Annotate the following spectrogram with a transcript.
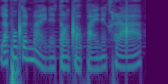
แล้วพบกันใหม่ในตอนต่อไปนะครับ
